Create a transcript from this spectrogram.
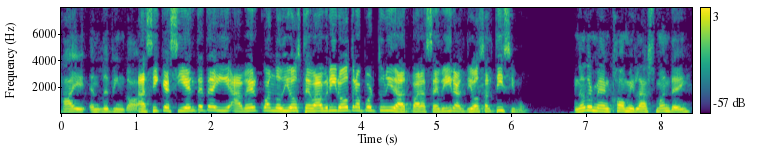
high and living God. Así que siéntete ahí a ver cuando Dios te va a abrir otra oportunidad para servir al Dios Altísimo. Another man called me last Monday.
